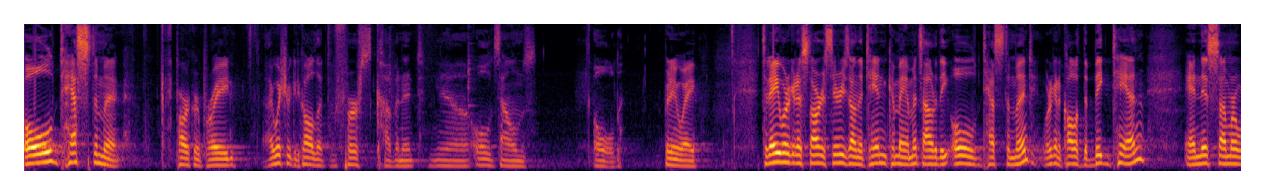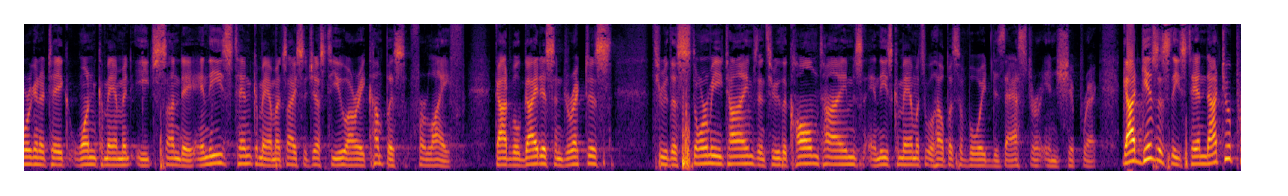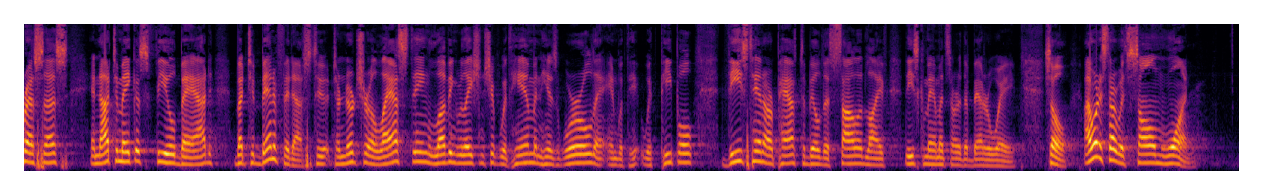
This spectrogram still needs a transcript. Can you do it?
Old Testament. Parker prayed. I wish we could call it the first covenant. Old sounds old. But anyway, today we're going to start a series on the Ten Commandments out of the Old Testament. We're going to call it the Big Ten. And this summer we're going to take one commandment each Sunday. And these Ten Commandments, I suggest to you, are a compass for life. God will guide us and direct us through the stormy times and through the calm times, and these commandments will help us avoid disaster and shipwreck. God gives us these ten not to oppress us and not to make us feel bad, but to benefit us, to, to nurture a lasting, loving relationship with Him and His world and with, with people. These ten are path to build a solid life. These commandments are the better way. So, I want to start with Psalm 1.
